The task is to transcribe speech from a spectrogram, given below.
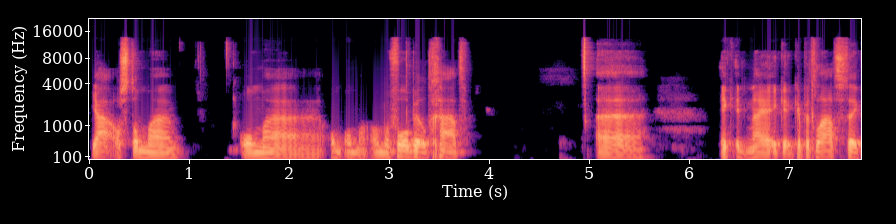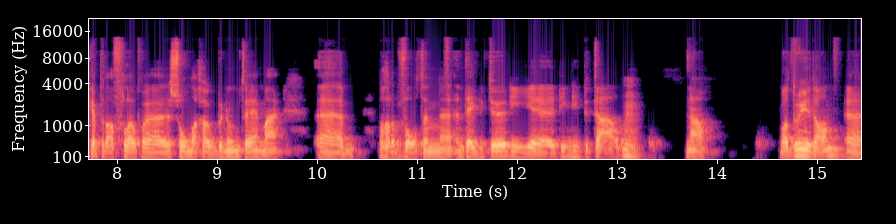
ja, als het om, om, om, om, om een voorbeeld gaat. Eh, ik, nou ja, ik, ik heb het laatste, ik heb het afgelopen zondag ook benoemd, hè, maar ehm, we hadden bijvoorbeeld een, eh, een debiteur die, eh, die niet betaalde. Hmm. Nou, wat doe je dan? Eh,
